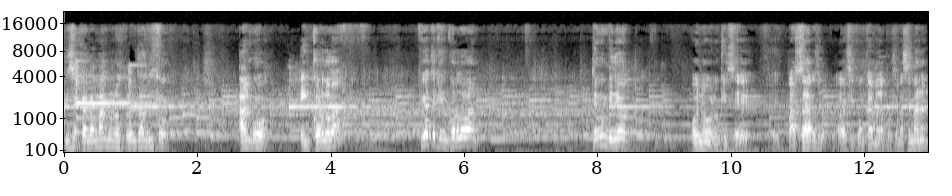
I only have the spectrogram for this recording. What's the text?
dice Carlomagno, nos pregunta, ¿has visto algo en Córdoba? Fíjate que en Córdoba tengo un video, hoy no lo quise eh, pasar, a ver si con calma la próxima semana.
